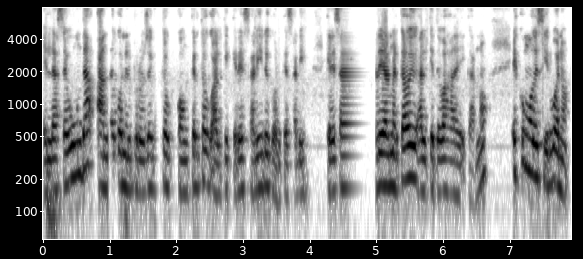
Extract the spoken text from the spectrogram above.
En la segunda, anda con el proyecto concreto al que querés salir y con el que querés salir al mercado y al que te vas a dedicar, ¿no? Es como decir, bueno,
